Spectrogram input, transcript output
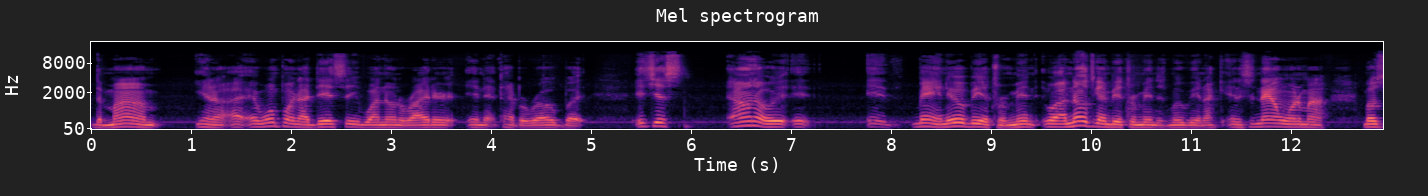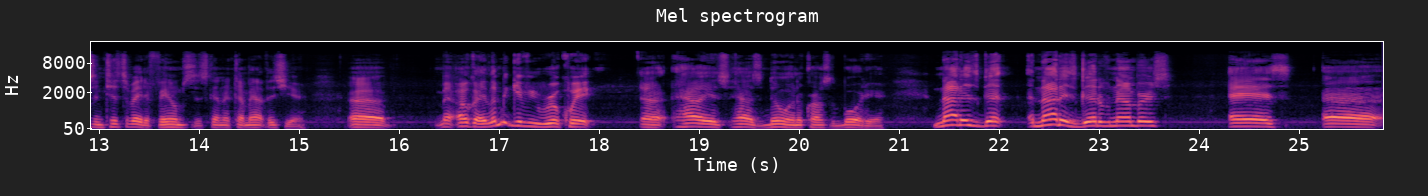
the mom, you know, I, at one point I did see Winona Ryder in that type of role, but it's just I don't know. It, it, it man, it will be a tremendous. Well, I know it's going to be a tremendous movie, and I and it's now one of my most anticipated films that's going to come out this year. Uh, okay, let me give you real quick uh, how is how it's doing across the board here. Not as good, not as good of numbers as uh,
